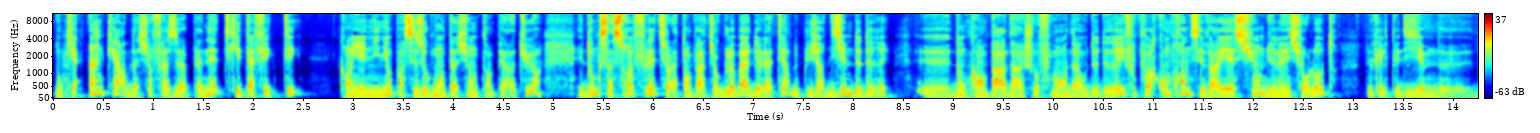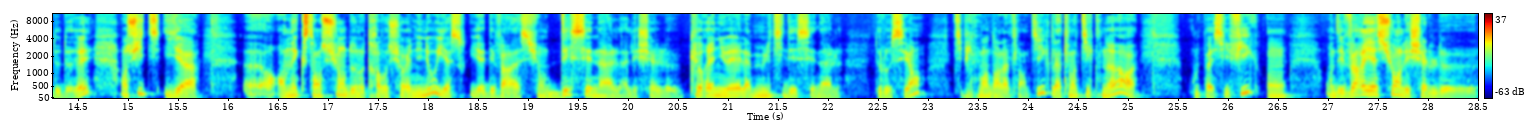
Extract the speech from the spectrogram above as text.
Donc il y a un quart de la surface de la planète qui est affectée quand il y a El Niño par ces augmentations de température. Et donc ça se reflète sur la température globale de la Terre de plusieurs dixièmes de degrés. Euh, donc quand on parle d'un réchauffement d'un ou deux degrés, il faut pouvoir comprendre ces variations d'une année sur l'autre de quelques dixièmes de, de degrés. Ensuite, il y a, euh, en extension de nos travaux sur El Niño, il y a, des variations décennales à l'échelle pluriannuelle, à multidécennale de l'océan, typiquement dans l'Atlantique. L'Atlantique Nord ou le Pacifique ont, ont des variations à l'échelle de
